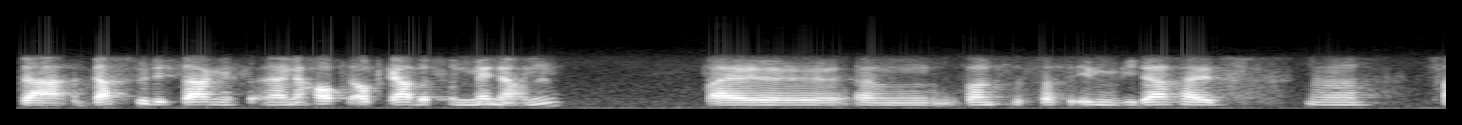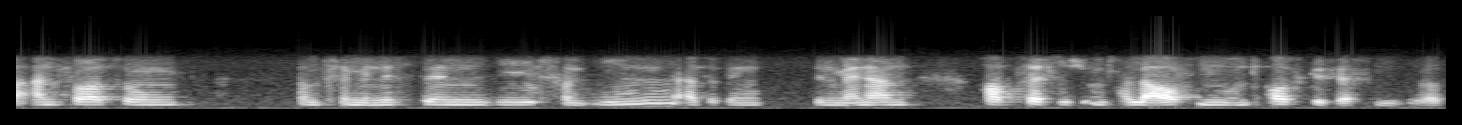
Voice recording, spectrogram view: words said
da, das würde ich sagen, ist eine Hauptaufgabe von Männern, weil ähm, sonst ist das eben wieder halt eine Verantwortung von Feministinnen, die von ihnen, also den, den Männern, hauptsächlich unterlaufen und ausgesessen wird.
